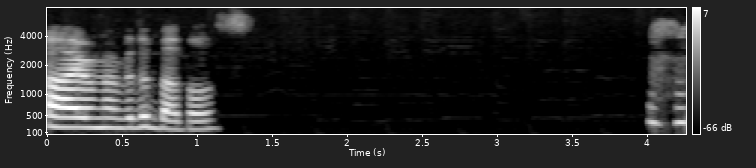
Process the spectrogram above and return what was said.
Oh, I remember the bubbles.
